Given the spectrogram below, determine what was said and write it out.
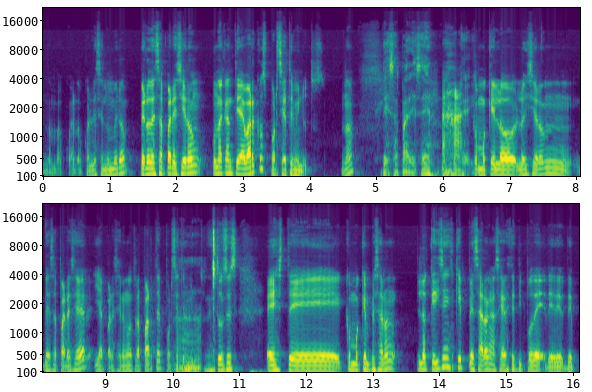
No me acuerdo cuál es el número, pero desaparecieron una cantidad de barcos por siete minutos. ¿No? Desaparecer. Ajá, como que lo, lo hicieron desaparecer y aparecer en otra parte por siete Ah. minutos. Entonces, este, como que empezaron, lo que dicen es que empezaron a hacer este tipo de, de- de- de-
